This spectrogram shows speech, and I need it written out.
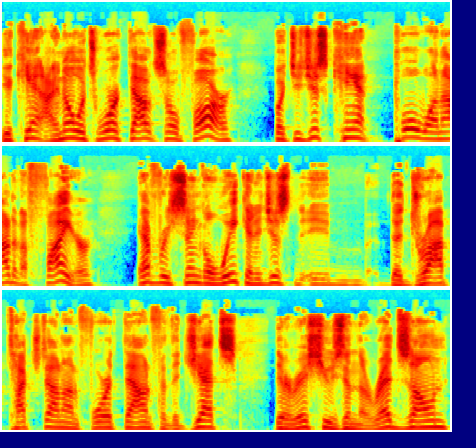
You can't. I know it's worked out so far, but you just can't pull one out of the fire every single week, and it just eh, the drop touchdown on fourth down for the Jets. There are issues in the red zone.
